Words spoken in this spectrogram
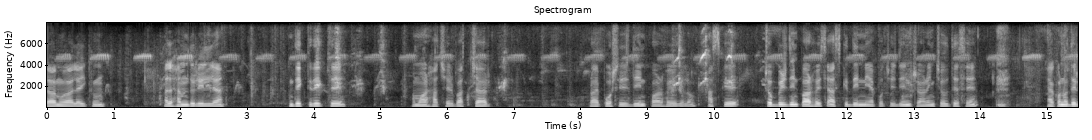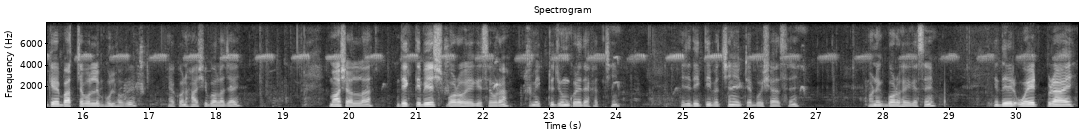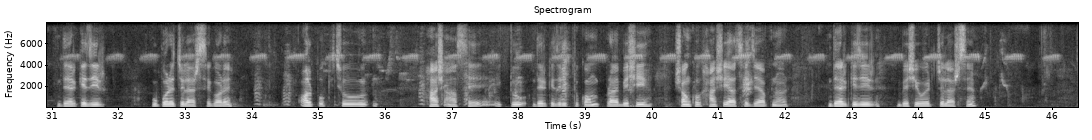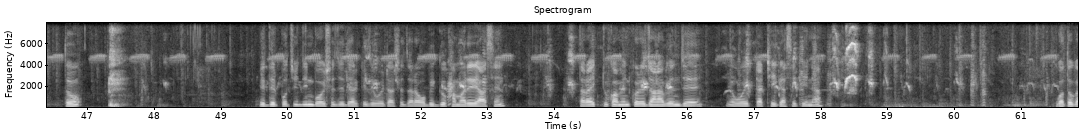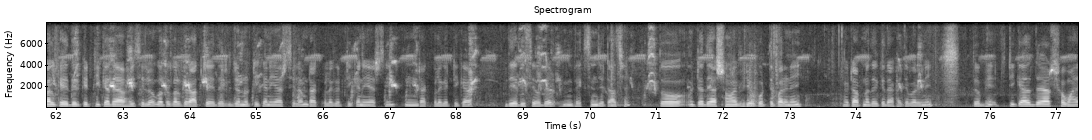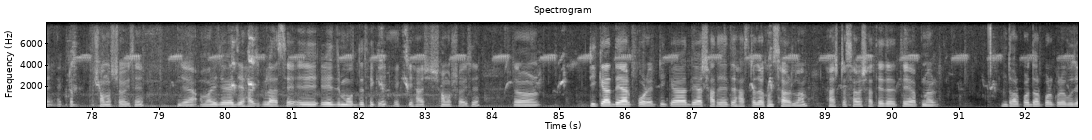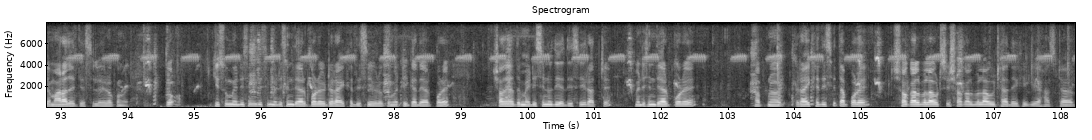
আসসালামু আলাইকুম। আলহামদুলিল্লাহ। দেখতে দেখতে আমার হাঁসের বাচ্চার প্রায় পঁচিশ দিন পার হয়ে গেল। আজকে চব্বিশ দিন পার হয়েছে আজকে দিন নিয়ে পঁচিশ দিন রানিং চলতেছে। এখন ওদেরকে বাচ্চা বললে ভুল হবে। এখন হাসি বলা যায়। মাশাল্লাহ দেখতে বেশ বড় হয়ে গেছে ওরা। আমি একটু জুম করে দেখাচ্ছি। এই যে দেখতেই পাচ্ছেন একটা বসে আছে। অনেক বড় হয়ে গেছে। এদের ওয়েট প্রায় দেড় কেজির উপরে চলে আসছে গড়ে। অল্প কিছু হাঁস আছে, একটু দেড় কেজির একটু কম, প্রায় বেশি সংখ্যক হাঁসই আছে যে আপনার দেড় কেজির বেশি ওয়েট চলে আসছে। তো এদের পঁচিশ দিন বয়সে যে দেড় কেজি ওয়েট আসে, যারা অভিজ্ঞ খামারি আছেন, তারা একটু কমেন্ট করে জানাবেন যে ওয়েটটা ঠিক আছে কি না গতকালকে এদেরকে টিকা দেওয়া হয়েছিল। গতকালকে রাত্রে এদের জন্য টিকা নিয়ে আসছিলাম। ডাক প্লেগের টিকা নিয়ে আসছি। ডাক প্লেগের টিকা দিয়ে দিছে ওদের ভ্যাকসিন যেটা আছে। তো ওইটা দেওয়ার সময় ভিডিও করতে পারি নাই ওইটা আপনাদেরকে দেখাইতে পারিনি। তো টিকা দেওয়ার সময় একটা সমস্যা হয়েছে যে আমার এই জায়গায় যে হাঁসগুলো আছে, এই, এর মধ্যে থেকে একটি হাঁস সমস্যা হয়েছে। কারণ টিকা দেওয়ার পরে, টিকা দেওয়ার সাথে সাথে হাঁসটা যখন ছাড়লাম, হাঁসটা ছাড়ার সাথে সাথে আপনার দরপর দরপর করে বুঝে মারা যাইতেছিল এরকমের তো কিছু মেডিসিন দিছি মেডিসিন দেওয়ার পরে ওইটা রাইখা দিছি এরকমের টিকা দেওয়ার পরে। সাথে সাথে মেডিসিনও দিয়ে দিছি রাত্রে। মেডিসিন দেওয়ার পরে আপনার রাইখে দিছি, তারপরে সকালবেলা উঠছি, সকালবেলা উঠা দেখি কি হাঁসটার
